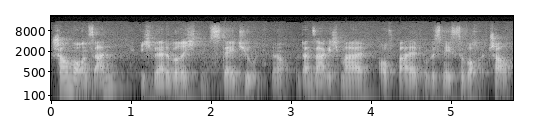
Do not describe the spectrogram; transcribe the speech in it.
Schauen wir uns an. Ich werde berichten. Stay tuned. Ne? Und dann sage ich mal auf bald und bis nächste Woche. Ciao.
